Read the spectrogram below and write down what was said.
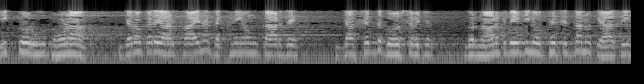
ਇੱਕੋ ਰੂਪ ਹੋਣਾ। ਜਦੋਂ ਕਦੇ ਅਰਥ ਆਏ ਨਾ ਦੱਖਣੀ ਓੰਕਾਰ ਦੇ ਜਾਂ ਸਿੱਧ ਗੋਸ਼ਟ ਵਿੱਚ ਗੁਰੂ ਨਾਨਕ ਦੇਵ ਜੀ ਨੇ ਉੱਥੇ ਸਿੱਧਾਂ ਨੂੰ ਕਿਹਾ ਸੀ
